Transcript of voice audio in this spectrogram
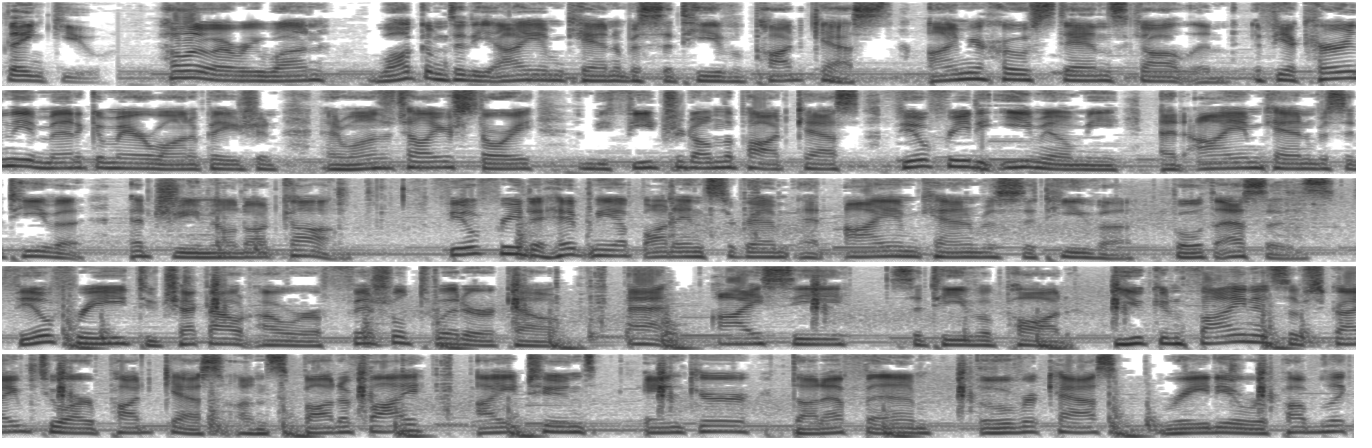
Thank you. Hello, everyone. Welcome to the I Am Cannabis Sativa podcast. I'm your host, Dan Scotland. If you're currently a medical marijuana patient and want to tell your story and be featured on the podcast, feel free to email me at iamcannabissativa at gmail.com. Feel free to hit me up on Instagram at I am Cannabis Sativa, both S's. Feel free to check out our official Twitter account at IC Sativa Pod. You can find and subscribe to our podcast on Spotify, iTunes, Anchor.fm, Overcast, Radio Public,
